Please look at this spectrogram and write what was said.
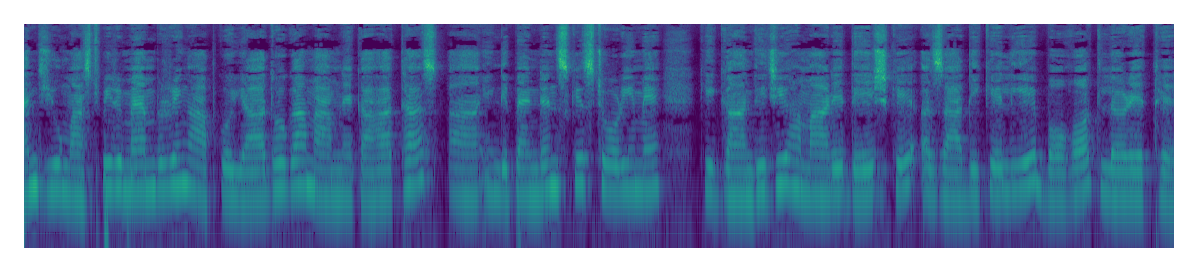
and you must be remembering आपको याद होगा मैम ने कहा था इंडिपेंडेंस की स्टोरी में कि गांधी जी हमारे देश के आज़ादी के लिए बहुत लड़े थे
